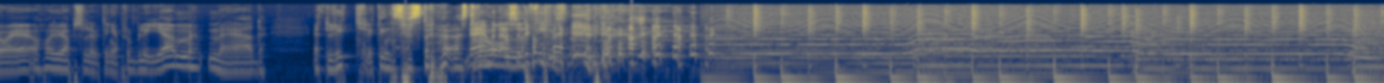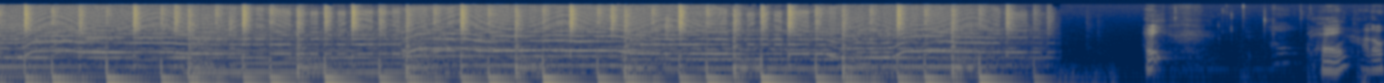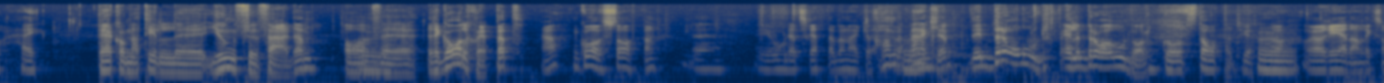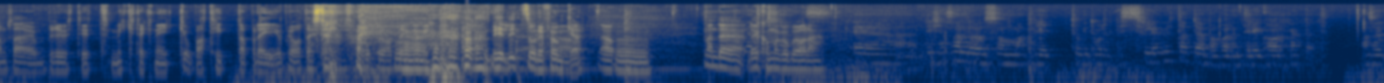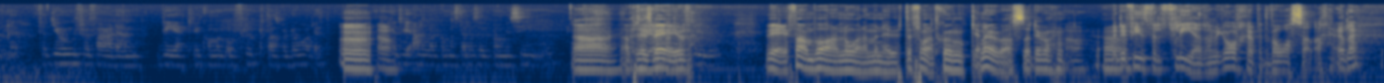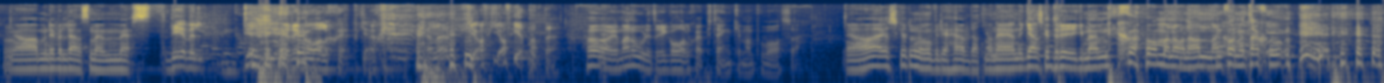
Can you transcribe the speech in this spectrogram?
Jag är, har ju absolut inga problem med ett lyckligt incestuöst Nej men alltså det förhållande. finns... Hej! Hej. Hallå, hej. Välkomna till eh, Jungfrufärden av eh, regalskeppet. Ja, gå av stapeln. Det är ju ordets rätta bemärkelse. Ja, men verkligen. Det är bra ord, eller bra ordval. Gå av stapeln tycker jag. Ja, och jag har redan liksom så här brutit mickteknik och bara titta på dig och prata istället för att prata in i micken. Det är lite så det funkar. Ja. Men det, det kommer gå bra där. Eh, Det känns ändå som att vi tog ett dåligt beslut att döpa podden till Regalskeppet. Alltså, för att Jungfrufärden vet vi kommer gå fruktansvärt dåligt. Mm. Ja. Att vi alla kommer ställas ut på museum. Ja, ja, precis. Vi är, ju, vi är ju fan bara några minuter från att sjunka nu alltså. Det var, Ja. ja. Men det finns väl fler än regalskeppet Vasa va? Eller? ja, men det är väl den som är mest... Det är väl dyr regalskepp kanske? Eller? Jag, jag vet inte. Hör man ordet regalskepp tänker man på Vasa. Ja, jag skulle nog vilja hävda att man är en ganska dryg människa om man har en annan konnotation.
